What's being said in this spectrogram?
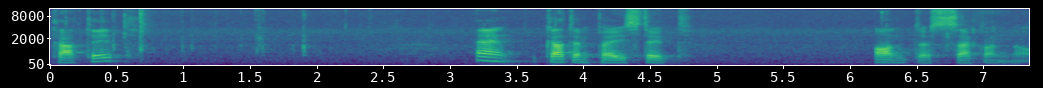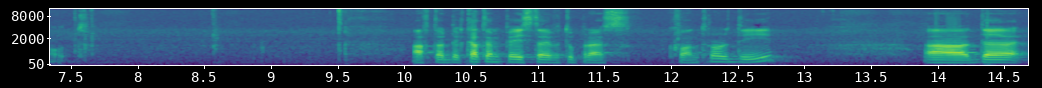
cut it and cut and paste it on the second node. After the cut and paste, I have to press Ctrl D. Uh, the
